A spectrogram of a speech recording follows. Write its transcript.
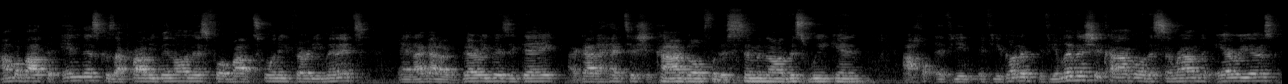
I'm about to end this because I've probably been on this for about 20, 30 minutes. And I got a very busy day. I got to head to Chicago for the seminar this weekend. Ho- if you if you're gonna if you live in Chicago, the surrounding areas,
